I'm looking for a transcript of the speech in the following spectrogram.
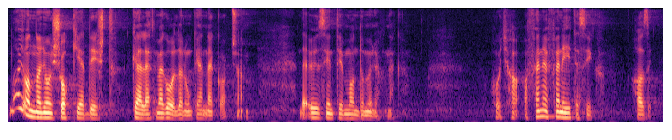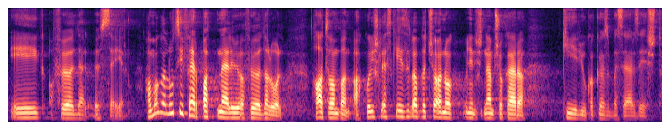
nagyon-nagyon sok kérdést kellett megoldanunk ennek kapcsán. De őszintén mondom önöknek, hogyha a fene fené teszik, ha az ég a földdel összeér. Ha maga Lucifer pattan elő a föld alól, 60-ban, akkor is lesz kézilabda csarnok, ugyanis nem sokára kiírjuk a közbeszerzést.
